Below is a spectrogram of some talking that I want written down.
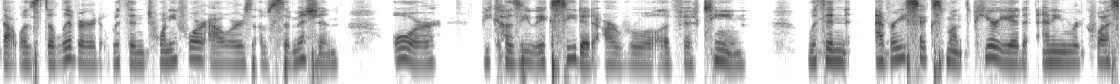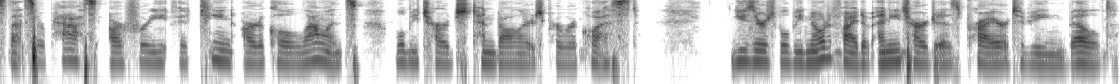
that was delivered within 24 hours of submission or because you exceeded our rule of 15. Within every six-month period, any requests that surpass our free 15 article allowance will be charged $10 per request. Users will be notified of any charges prior to being billed.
